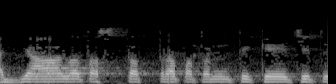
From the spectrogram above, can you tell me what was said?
అజ్ఞానతస్తత్ర పతంతి కేచిత్.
